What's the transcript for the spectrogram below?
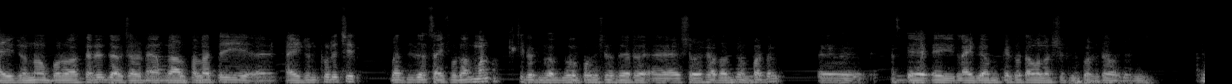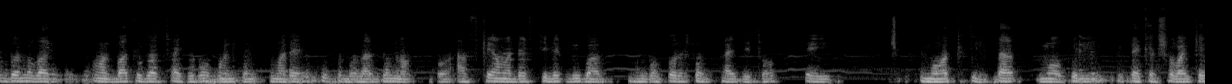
আয়োজনও বড় আকারের, যার কারণে আমরা আলফালাতেই আয়োজন করেছি। বাতিজা সাইফুর রহমান, সিলেট বিভাগ যুব সহ সাধারণ সম্পাদক। আজকে এই লাইভে আমাকে কথা বলার সুযোগ করে দেওয়ার জন্য। ধন্যবাদ আমার কিছু বলার জন্য। তো আজকে আমাদের সিলেট বিভাগ যুব পরিষদ আয়োজিত এই মহৎ ইফতার মহফিল থেকে সবাইকে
